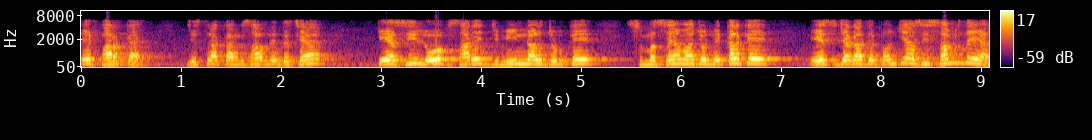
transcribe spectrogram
ਇਹ ਫ਼ਰਕ ਹੈ। ਜਿਸ ਤਰ੍ਹਾਂ ਕੰਗ ਸਾਹਿਬ ਨੇ ਦੱਸਿਆ ਕਿ ਅਸੀਂ ਲੋਕ ਸਾਰੇ ਜ਼ਮੀਨ ਨਾਲ ਜੁੜ ਕੇ, ਸਮੱਸਿਆਵਾਂ ਚੋਂ ਨਿਕਲ ਕੇ ਇਸ ਜਗ੍ਹਾ ਤੇ ਪਹੁੰਚੇ ਅਸੀਂ ਸਮਝਦੇ ਹਾਂ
